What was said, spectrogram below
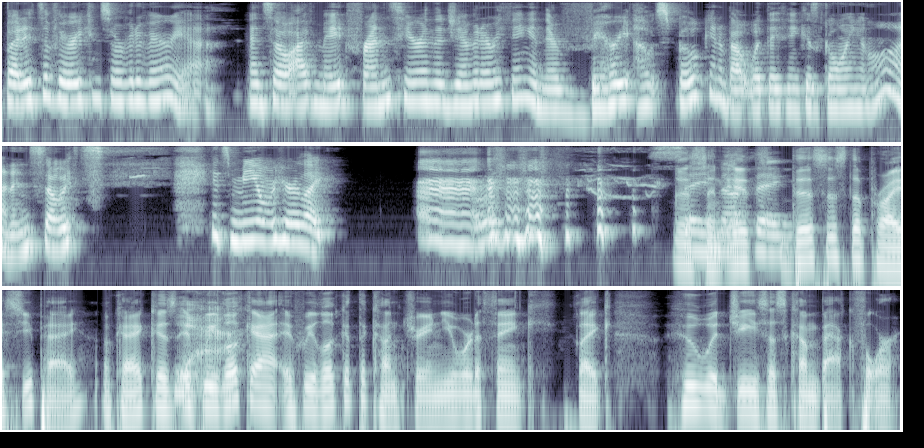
but it's a very conservative area. And so I've made friends here in the gym and everything, and they're very outspoken about what they think is going on. And so it's it's me over here like say Listen, it's this is the price you pay, okay? Because if we look at if we look at the country and you were to think like who would Jesus come back for?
